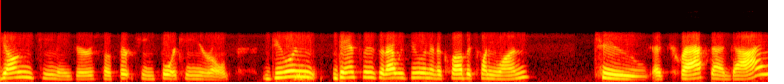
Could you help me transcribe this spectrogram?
young teenagers, so 13, 14 year olds, doing dance moves that I was doing in a club at 21. to attract a guy,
